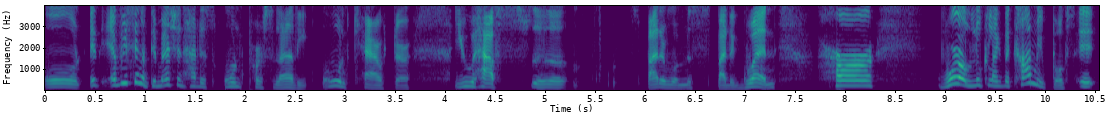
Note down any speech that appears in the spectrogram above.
own, it, every single dimension had its own personality, own character. You have uh, Spider Woman, Spider Gwen. Her world looked like the comic books. It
